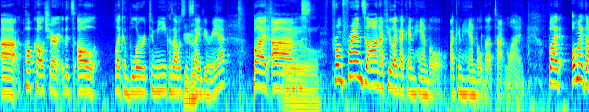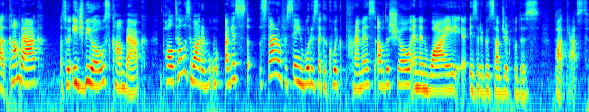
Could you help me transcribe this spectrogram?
uh, pop culture. It's all like a blur to me because I was in Siberia. But um, Ew. from Friends on, I feel like I can handle I can handle that timeline. But oh my God, come back! So HBO's come back. Paul, tell us about it. I guess st- start off with saying what is like a quick premise of the show, and then why is it a good subject for this podcast?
